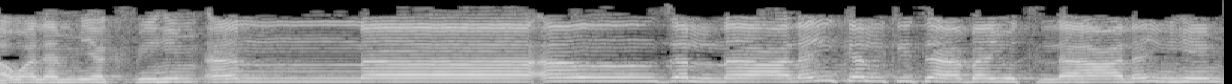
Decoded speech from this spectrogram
أولم يكفهم أنا أنزلنا عليك الكتاب يتلى عليهم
